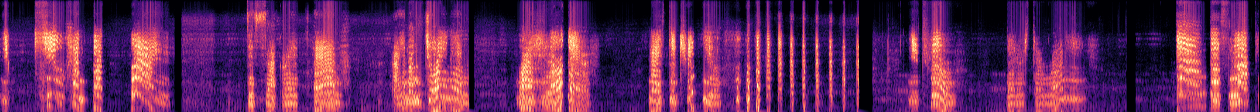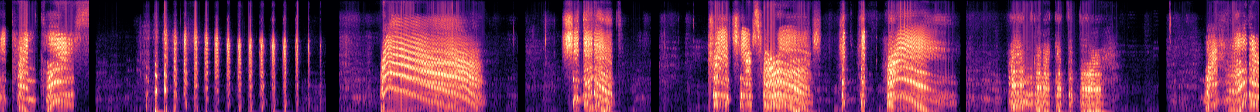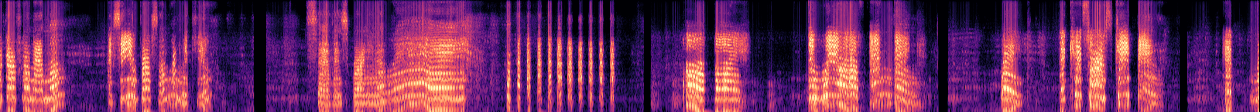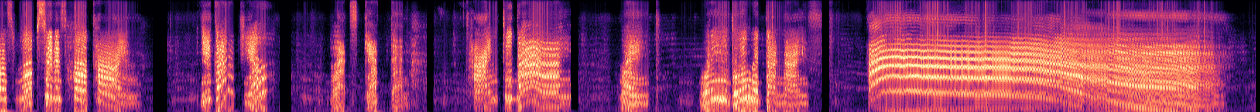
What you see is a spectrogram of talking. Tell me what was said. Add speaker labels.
Speaker 1: You kill him, but why? This is a great plan. I am enjoying it. Why, hello there. Nice to treat you. you too. Better start running. someone with you? Seven's burning up.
